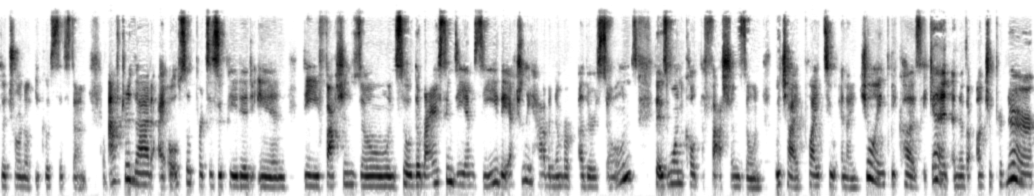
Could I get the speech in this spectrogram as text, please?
the Toronto ecosystem. After that, I also participated in the fashion zone. So the Ryerson DMZ, they actually have a number of other zones. There's one called the fashion zone, which I applied to and I joined because again, another entrepreneur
